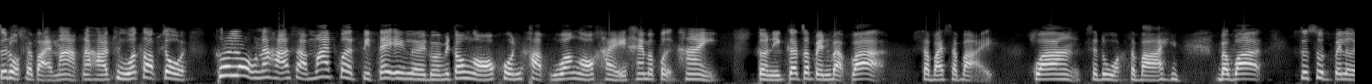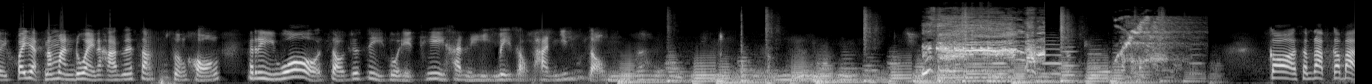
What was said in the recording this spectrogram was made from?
สะดวกสบายมากนะคะ ถือว่าตอบโจทย์ขึ้นลงนะคะ สามารถเปิดปิดได้เองเลย โดยไม่ต้องง้อคนขับหรือว่าง้อใครให้มาเปิดให้ ตัวนี้ก็จะเป็นแบบว่าสบายๆกว้างสะดวกสบาย แบบว่า สุดๆ ไปเลยประหยัดน้ำมันด้วยนะคะ ในส่วนของ r e v o 2.4 ตัวเอที่คันนี้ปี 2022 สำหรับกระบะ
